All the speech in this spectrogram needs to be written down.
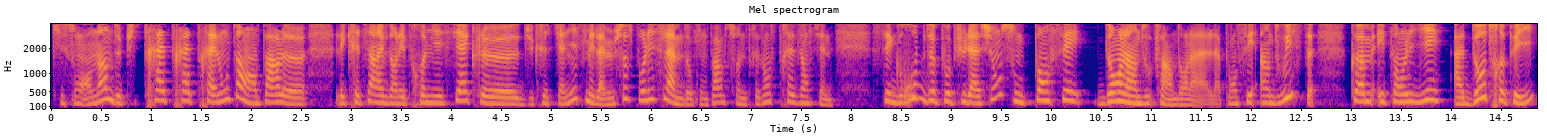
qui sont en Inde depuis très très très longtemps, on parle, euh, les chrétiens arrivent dans les premiers siècles du christianisme et la même chose pour l'islam. Donc on parle sur une présence très ancienne. Ces groupes de population sont pensés dans l'hindou, enfin dans la, la pensée hindouiste comme étant liés à d'autres pays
